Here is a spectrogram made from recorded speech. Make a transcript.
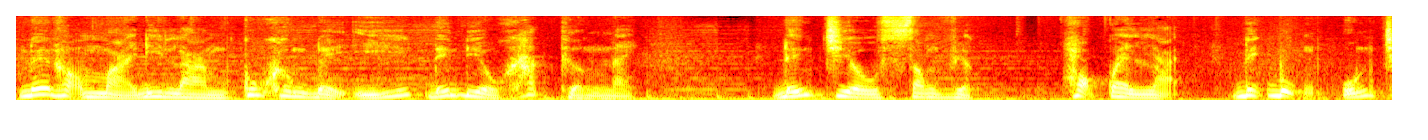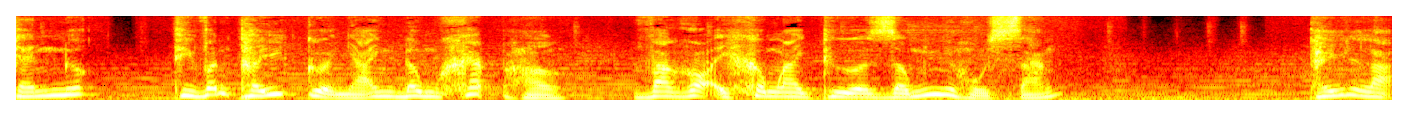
nên họ mãi đi làm cũng không để ý đến điều khác thường này. Đến chiều xong việc, họ quay lại định bụng uống chén nước thì vẫn thấy cửa nhà anh Đông khép hờ và gọi không ai thưa giống như hồi sáng. Thấy lạ,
